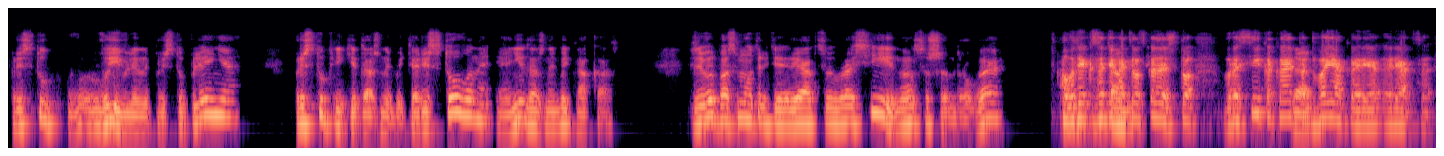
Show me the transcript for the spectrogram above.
Преступ, выявлены преступления, преступники должны быть арестованы, и они должны быть наказаны. Если вы посмотрите реакцию в России, она совершенно другая. А вот я, кстати, Там... хотел сказать, что в России какая-то да. двоякая реакция.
